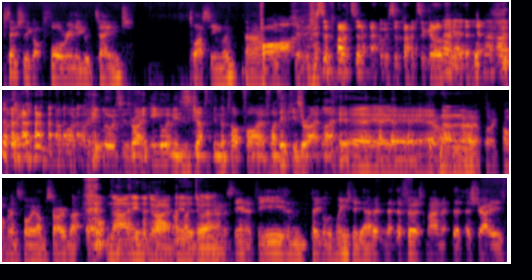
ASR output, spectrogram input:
Potentially got four really good teams, plus England. Um, Oh, I was about to, I was about to go. No, no, it. no, I, I, think, I think Lewis is right. England is just in the top five. I think he's right. Like, Yeah, yeah, yeah, yeah, yeah. No, no, I don't no. a lot of confidence for you. I'm sorry, but uh, No, neither do I. Neither do I I. understand it for years, and people have whinged about it. And at the first moment that Australia's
